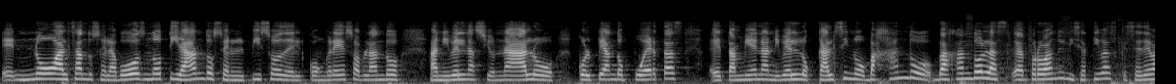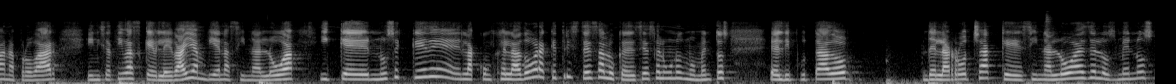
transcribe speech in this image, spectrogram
eh, no alzándose la voz, no tirándose en el piso del Congreso, hablando a nivel nacional o golpeando puertas, eh, también a nivel local, sino bajando, bajando las, aprobando iniciativas que se deban aprobar, iniciativas que le vayan bien a Sinaloa y que no se quede en la congeladora. Qué tristeza lo que decía hace algunos momentos el diputado de la Rocha que Sinaloa es de los menos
